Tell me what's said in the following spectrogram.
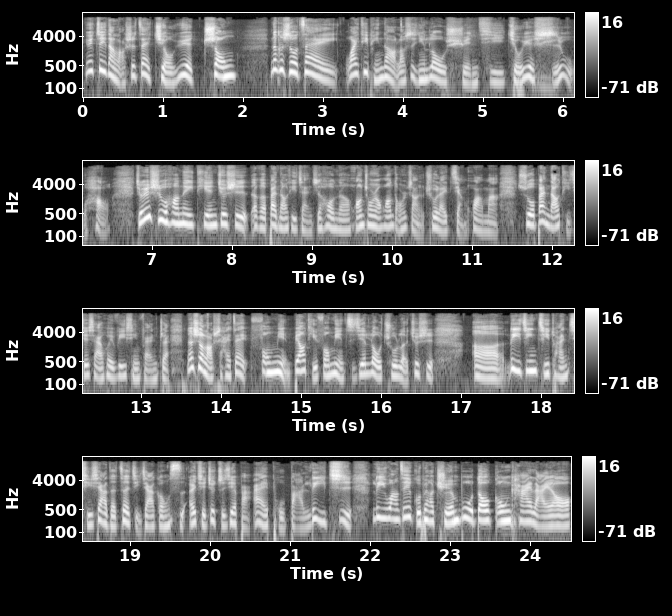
因为这档老师在九月中。那个时候在 YT 频道，老师已经露玄机。九月十五号，九月十五号那一天就是那个半导体展之后呢，黄崇荣黄董事长有出来讲话嘛，说半导体接下来会 V 型反转。那时候老师还在封面标题封面直接露出了，就是呃利晶集团旗下的这几家公司，而且就直接把爱普、把励志、希望这些股票全部都公开来哦。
